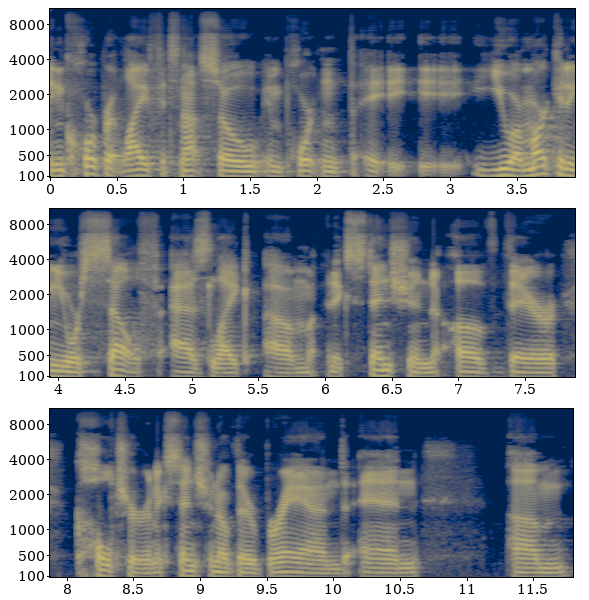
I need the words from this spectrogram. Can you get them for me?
in corporate life, it's not so important. You are marketing yourself as like um, an extension of their culture, an extension of their brand, and um,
